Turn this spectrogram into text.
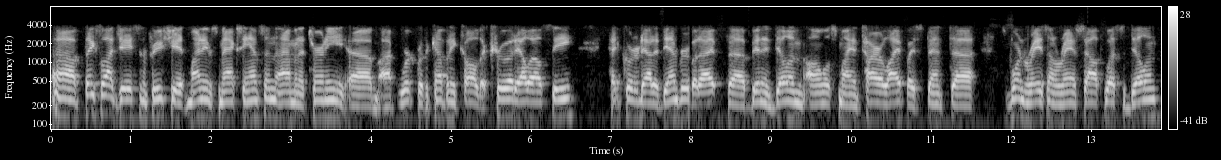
Uh, thanks a lot, Jason. Appreciate it. My name is Max Hansen. I'm an attorney. Um, I've worked with a company called Accruit LLC, headquartered out of Denver, but I've uh, been in Dillon almost my entire life. I spent uh, was born and raised on a ranch southwest of Dillon,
